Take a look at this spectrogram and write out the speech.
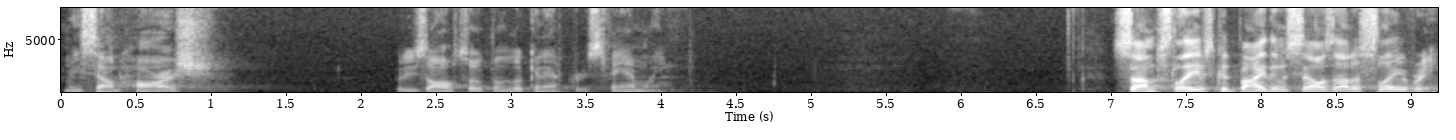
may sound harsh, but he's also been looking after his family. Some slaves could buy themselves out of slavery.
